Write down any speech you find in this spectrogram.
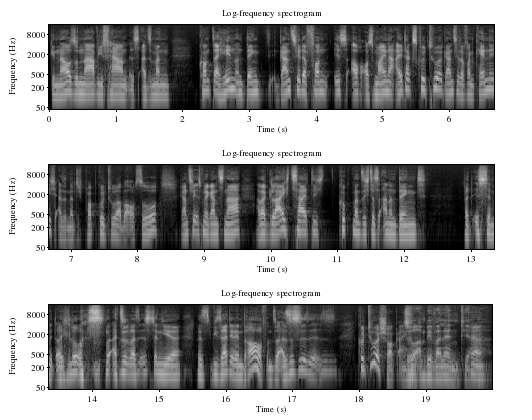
genauso nah wie fern ist. Also man kommt dahin und denkt, ganz viel davon ist auch aus meiner Alltagskultur, ganz viel davon kenne ich, also natürlich Popkultur, aber auch so. Ganz viel ist mir ganz nah. Aber gleichzeitig guckt man sich das an und denkt, was ist denn mit euch los? Also was ist denn hier, was, wie seid ihr denn drauf und so? Also es ist, es ist Kulturschock eigentlich. So ambivalent, ja. Ja.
